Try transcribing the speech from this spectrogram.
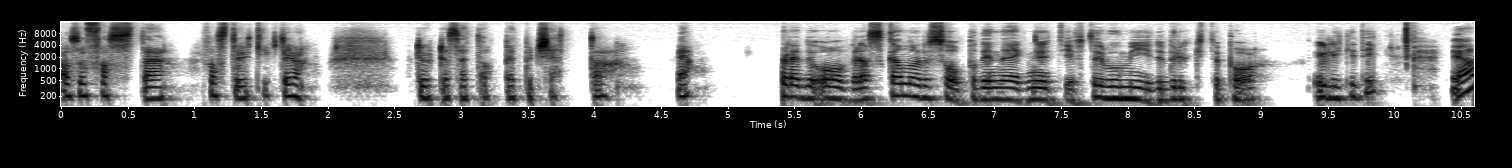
altså faste, faste utgifter, da. Lurt å sette opp et budsjett og ja. Ble du overraska når du så på dine egne utgifter, hvor mye du brukte på ulike ting? Ja,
